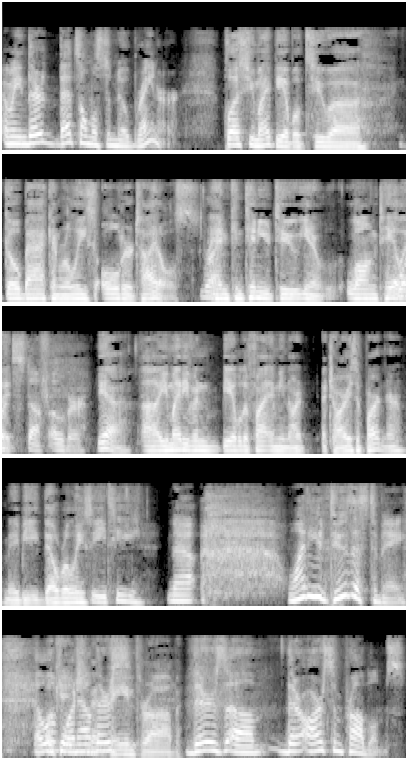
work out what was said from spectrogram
I mean, there, that's almost a no-brainer. Plus, you might be able to uh go back and release older titles Right. and continue to you know long tail Port it. stuff over. Yeah. Uh, you might even be able to find. I mean, Atari's a partner. Maybe they'll release ET. Now, why do you do this to me? Okay, now there's, pain throb. there's, um, there are some problems.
